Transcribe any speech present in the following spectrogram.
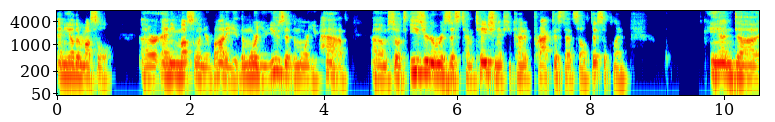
any other muscle or any muscle in your body. The more you use it, the more you have. Um, so it's easier to resist temptation if you kind of practice that self discipline. And uh,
